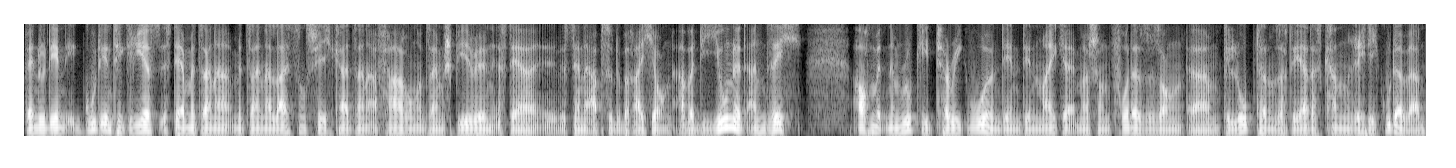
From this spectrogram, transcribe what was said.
wenn du den gut integrierst, ist der mit seiner, mit seiner Leistungsfähigkeit, seiner Erfahrung und seinem Spielwillen, ist der, ist der eine absolute Bereicherung. Aber die Unit an sich, auch mit einem Rookie, Tariq Woolen, den, den Mike ja immer schon vor der Saison ähm, gelobt hat und sagte, ja, das kann ein richtig guter werden.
